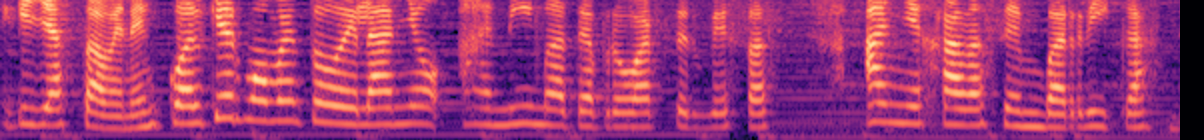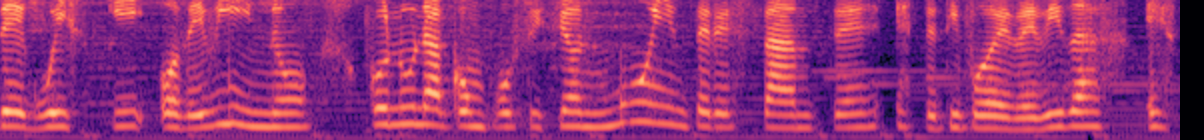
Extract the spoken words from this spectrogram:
Y que ya saben, en cualquier momento del año, anímate a probar cervezas añejadas en barricas de whisky o de vino, con una composición muy interesante. Este tipo de bebidas es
